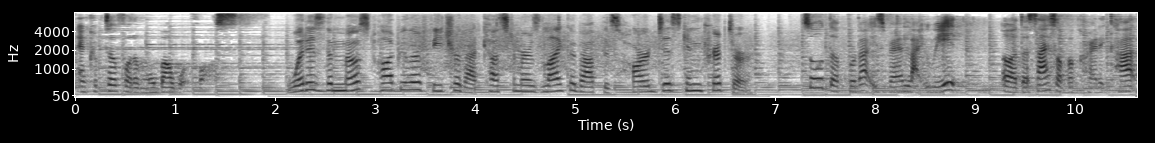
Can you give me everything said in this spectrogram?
encryptor for the mobile workforce. What is the most popular feature that customers like about this hard disk encryptor? So the product is very lightweight, uh, the size of a credit card,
